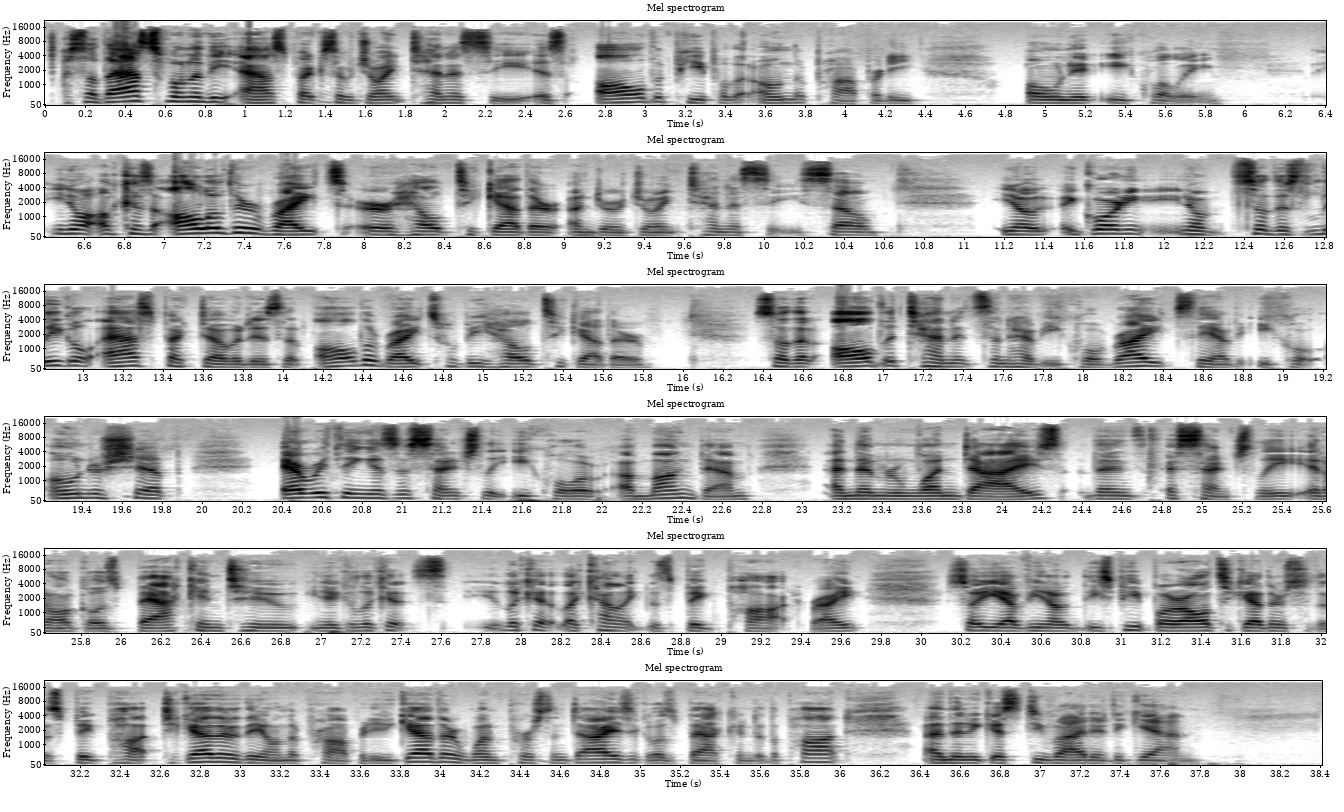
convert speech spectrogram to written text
So that's one of the aspects of joint tenancy is all the people that own the property own it equally. You know, because all of their rights are held together under a joint tenancy. So, you know, according, you know, so this legal aspect of it is that all the rights will be held together so that all the tenants then have equal rights, they have equal ownership, everything is essentially equal among them. And then when one dies, then essentially it all goes back into, you know, you look at, you look at like kind of like this big pot, right? So you have, you know, these people are all together. So this big pot together, they own the property together. One person dies, it goes back into the pot and then it gets divided again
